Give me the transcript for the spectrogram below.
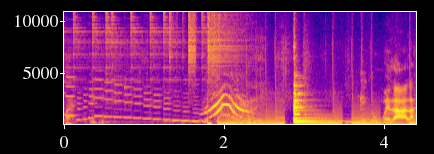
ไป มีถุงเวลาล่ะ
